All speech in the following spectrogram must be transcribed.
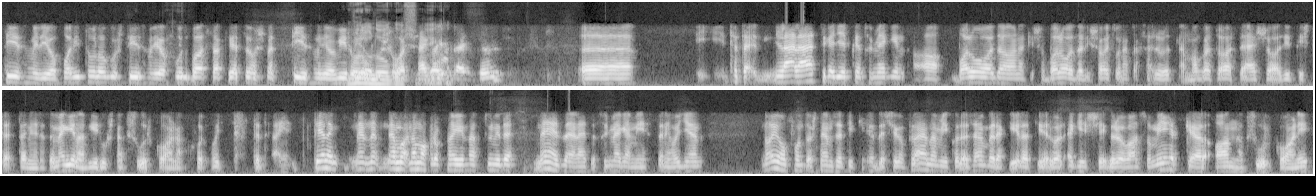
10 millió politológus, 10 millió futballszakértő, most már 10 millió virológus leszünk. Tehát látszik egyébként, hogy megint a baloldalnak és a baloldali sajtónak a felületlen magatartása az itt is tetten érhető. Megint a vírusnak szurkolnak. Hogy, hogy, tehát tényleg nem, nem, nem, nem akarok naívnak tűnni, de nehezen lehet ezt, hogy megemészteni, hogy ilyen nagyon fontos nemzeti kérdések, pláne amikor az emberek életéről, egészségről van szó, miért kell annak szurkolni,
